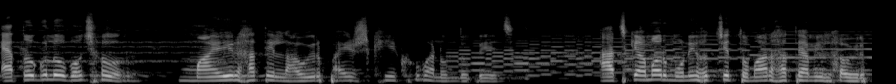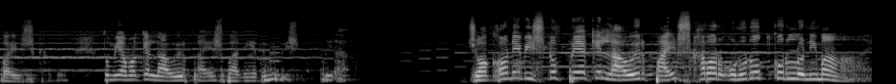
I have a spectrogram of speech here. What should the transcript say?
এতগুলো বছর মায়ের হাতে লাউয়ের পায়েস খেয়ে খুব আনন্দ পেয়েছি। আজকে আমার মনে হচ্ছে তোমার হাতে আমি লাউয়ের পায়েস খাব। তুমি আমাকে লাউয়ের পায়েস বানিয়ে দেবে, বিষ্ণুপ্রিয়া। যখনই বিষ্ণুপ্রিয়াকে লাউয়ের পায়েস খাবার অনুরোধ করল নিমায়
